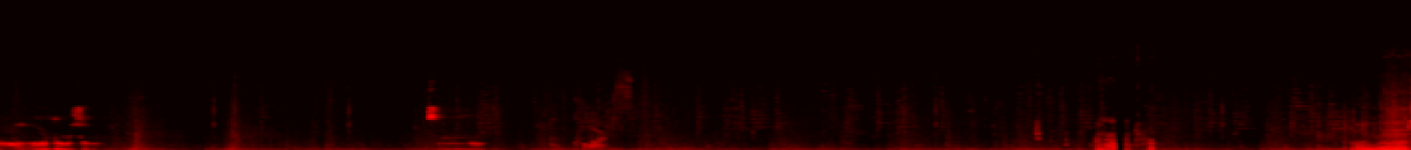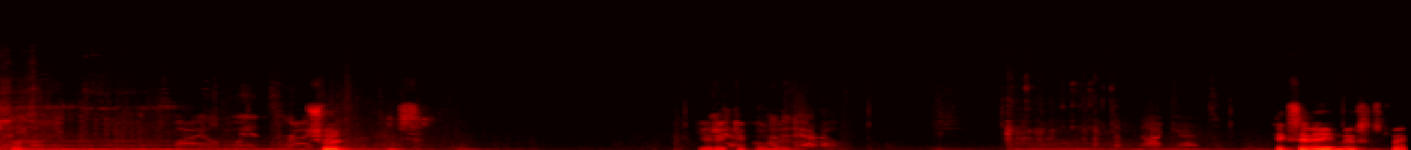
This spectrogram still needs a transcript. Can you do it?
Al orada o zaman. Tango versen. Şöyle... Gerek yok ya. Ekse vereyim mi yoksa gust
